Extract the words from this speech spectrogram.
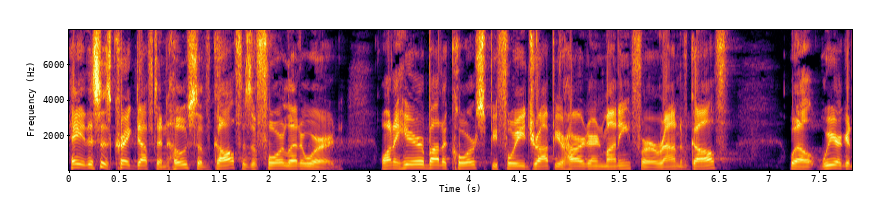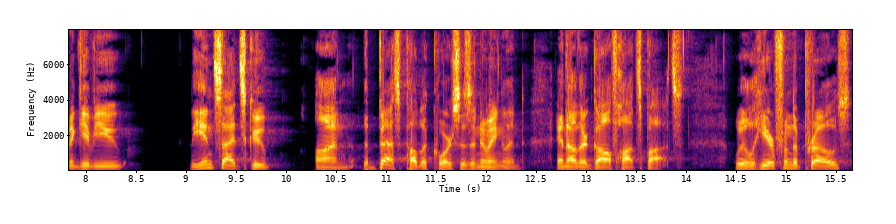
Hey, this is Craig Dufton, host of Golf is a Four Letter Word. Want to hear about a course before you drop your hard earned money for a round of golf? Well, we are going to give you the inside scoop on the best public courses in New England and other golf hotspots. We'll hear from the pros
